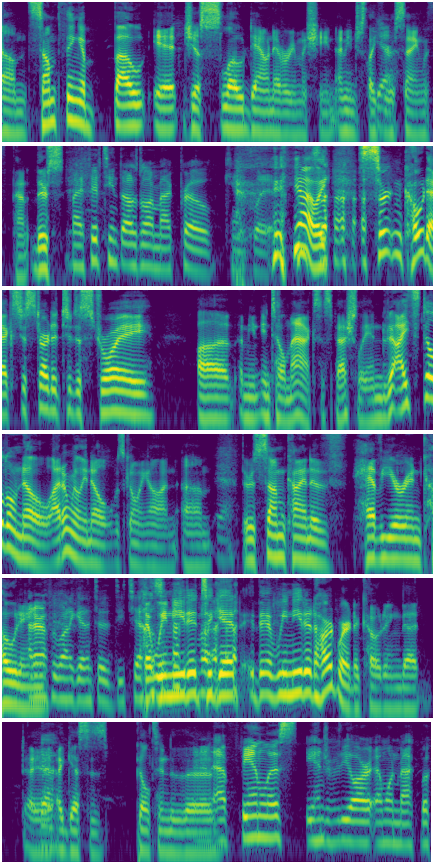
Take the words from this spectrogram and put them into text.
um, something about it just slowed down every machine. I mean, just like you were saying with there's My fifteen thousand dollar Mac Pro can't play it. yeah, like certain codecs just started to destroy. Uh, I mean, Intel Macs especially, and I still don't know. I don't really know what was going on. Um, Yeah. There's some kind of heavier encoding I don't know if we want to get into the details. that we needed to get. That we needed hardware decoding that I, Yeah. I guess is built into the fanless $850 M1 MacBook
